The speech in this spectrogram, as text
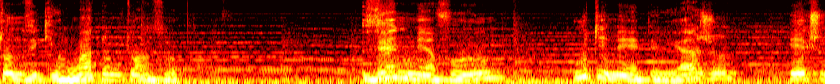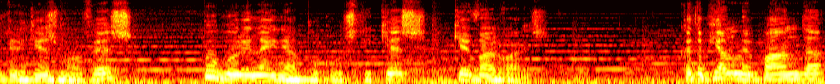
των δικαιωμάτων του ανθρώπου. Δεν με αφορούν ούτε με επηρεάζουν οι εξωτερικές μορφές που μπορεί να είναι αποκρουστικές και βάρβαρες. Καταπιάνουμε πάντα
